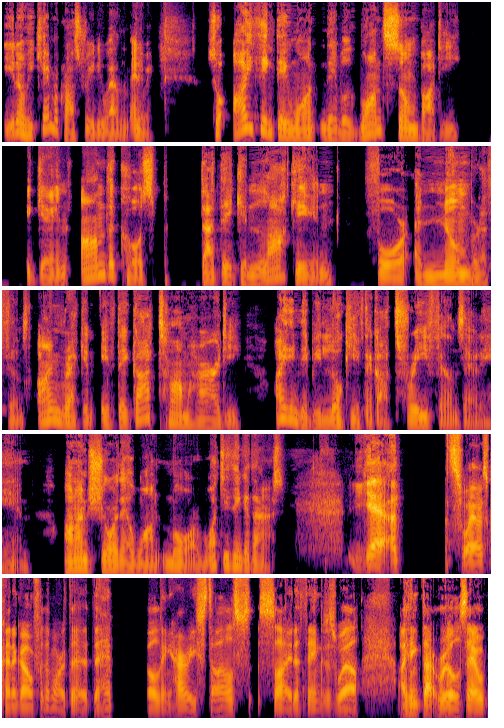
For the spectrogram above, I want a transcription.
you know he came across really well. Anyway, so I think they want they will want somebody again on the cusp that they can lock in for a number of films. I'm reckon if they got Tom Hardy, I think they'd be lucky if they got three films out of him. And I'm sure they'll want more. What do you think of that? Yeah, and that's why I was kind of going for the more the the building Harry Styles side of things as well. I think that rules out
